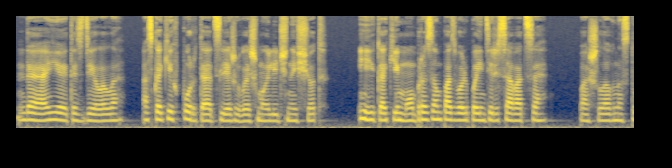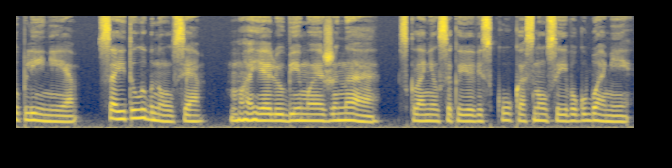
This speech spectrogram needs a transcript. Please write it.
Да, я это сделала. А с каких пор ты отслеживаешь мой личный счет? И каким образом, позволь поинтересоваться? Пошла в наступление. Саид улыбнулся. Моя любимая жена, склонился к ее виску, коснулся его губами.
